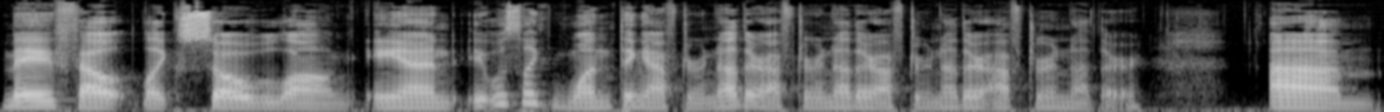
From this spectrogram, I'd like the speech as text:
May felt like so long and it was like one thing after another after another after another after another. Um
